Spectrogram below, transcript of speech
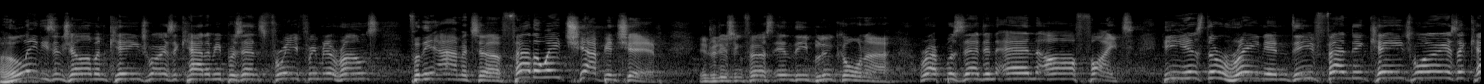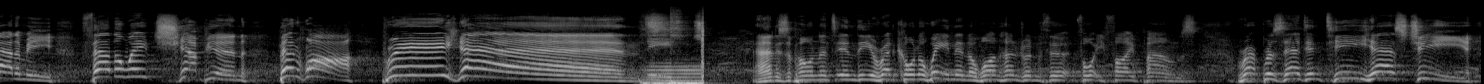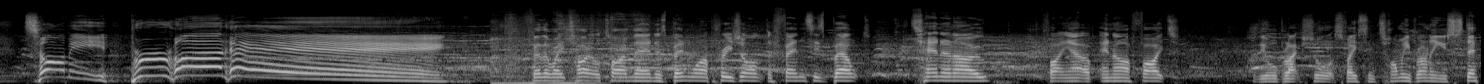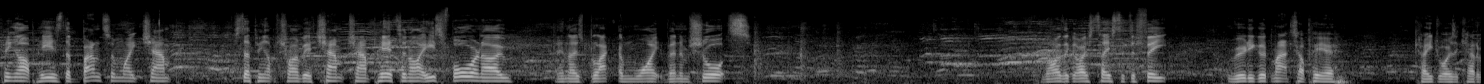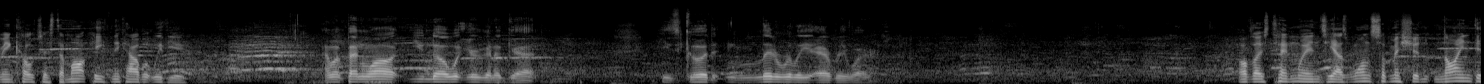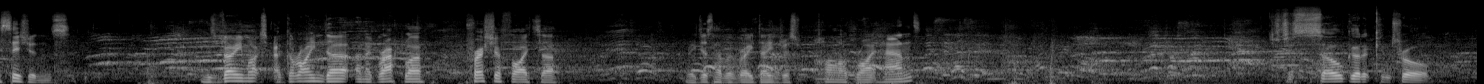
Ladies and gentlemen, Cage Warriors Academy presents three three-minute rounds for the Amateur Featherweight Championship. Introducing first in the blue corner, representing NR Fight. He is the reigning, defending Cage Warriors Academy Featherweight Champion, Benoit Prigent. And his opponent in the red corner, weighing in at 145 pounds, representing TSG, Tommy Brunning. Featherweight title time then as Benoit Prigent defends his belt 10-0, fighting out of NR Fight with the All Black shorts, facing Tommy Brunning, who's stepping up. He is the bantamweight champ, stepping up to try and be a champ champ here tonight. He's 4-0 in those black and white Venom shorts. Neither guy's tasted defeat. Really good matchup here. Cage Warriors Academy in Colchester. Mark Heath, Nick Albert with you. And with Benoit, you know what you're going to get. He's good literally everywhere. Of those 10 wins, he has one submission, nine decisions. He's very much a grinder and a grappler, pressure fighter. He does have a very dangerous, hard right hand. He's just so good at control.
